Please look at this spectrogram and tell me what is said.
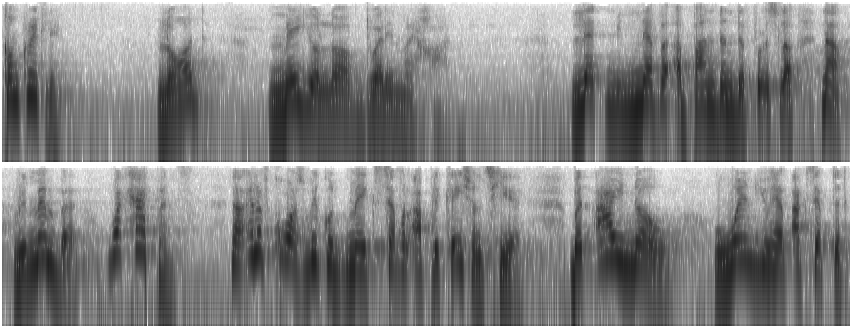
concretely. Lord, May your love dwell in my heart. Let me never abandon the first love. Now, remember what happens. Now, and of course, we could make several applications here, but I know when you have accepted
